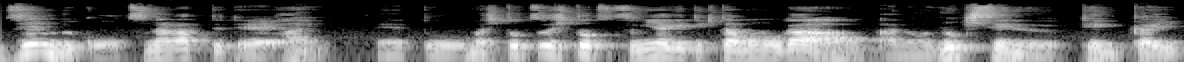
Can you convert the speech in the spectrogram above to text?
全部こう、繋がってて、はい。えっ、と、まあ、一つ一つ積み上げてきたものが、あの、予期せぬ展開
